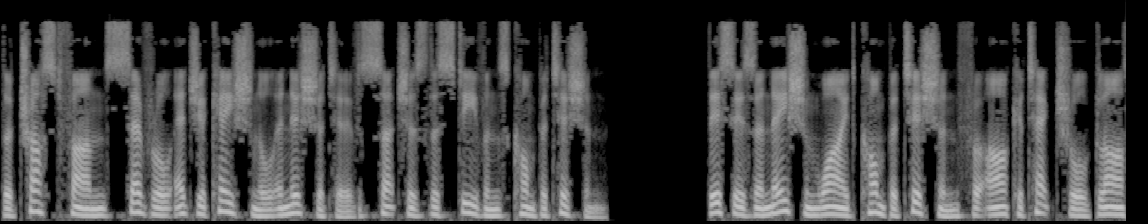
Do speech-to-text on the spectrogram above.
the Trust funds several educational initiatives such as the Stevens Competition. This is a nationwide competition for architectural glass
